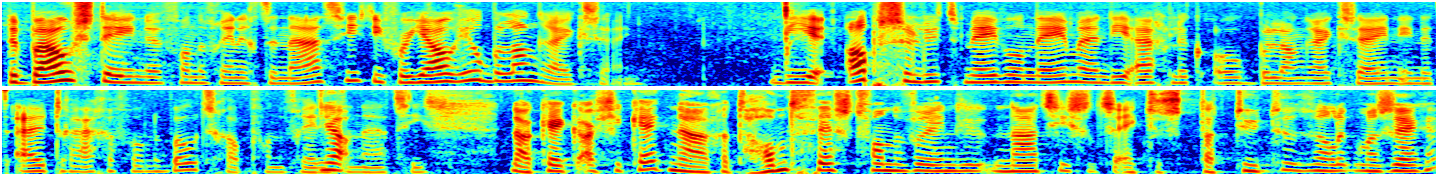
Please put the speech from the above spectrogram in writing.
de bouwstenen van de Verenigde Naties, die voor jou heel belangrijk zijn? Die je absoluut mee wil nemen en die eigenlijk ook belangrijk zijn in het uitdragen van de boodschap van de Verenigde ja. Naties. Nou, kijk, als je kijkt naar het handvest van de Verenigde Naties, dat is eigenlijk de statuten, zal ik maar zeggen,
